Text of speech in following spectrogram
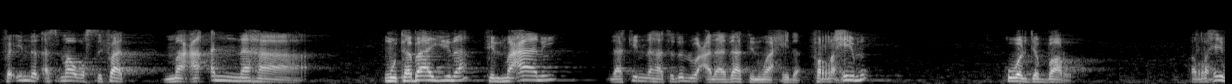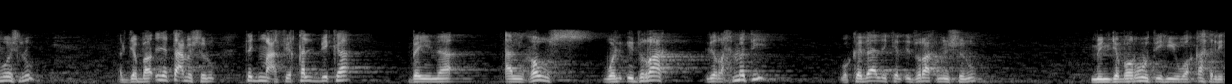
فإن الأسماء والصفات مع أنها متباينة في المعاني لكنها تدل على ذات واحدة فالرحيم هو الجبار. الرحيم هو شنو؟ الجبار إذا تعمل شنو؟ تجمع في قلبك بين الغوص والإدراك لرحمته وكذلك الإدراك من شنو؟ من جبروته وقهره.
